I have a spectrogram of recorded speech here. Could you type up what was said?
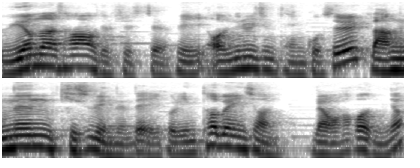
위험한 상황이 될 수 있어요. 이 어뉴리즘 된 곳을 막는 기술이 있는데 이걸 인터벤션이라고 하거든요.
